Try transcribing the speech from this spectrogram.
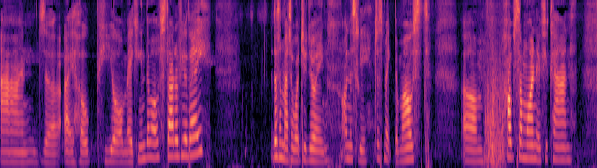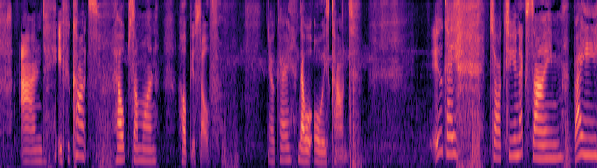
and uh, i hope you're making the most out of your day doesn't matter what you're doing honestly just make the most um, help someone if you can. And if you can't help someone help yourself. Okay? That will always count. Okay, talk to you next time. Bye.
